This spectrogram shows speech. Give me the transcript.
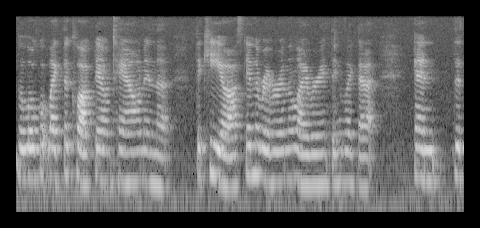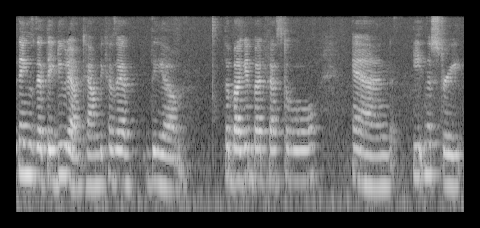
the local like the clock downtown and the the kiosk and the river and the library and things like that. And the things that they do downtown because they have the um, the Bug and Bud Festival and Eat in the Street.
